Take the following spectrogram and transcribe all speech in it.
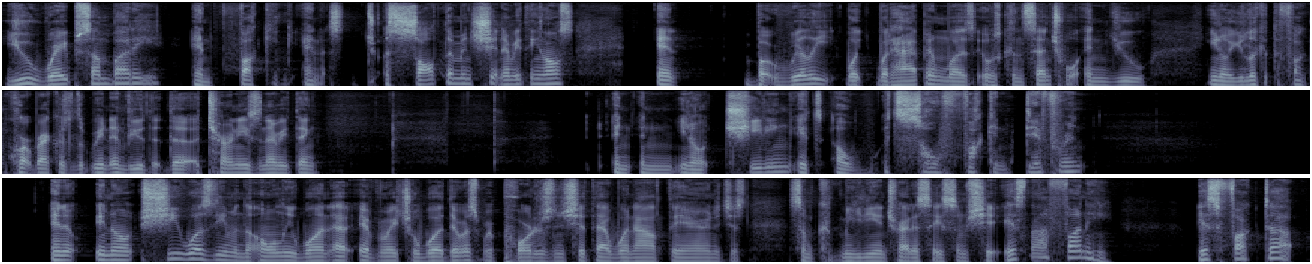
You rape somebody and fucking and assault them and shit and everything else, and but really, what what happened was it was consensual, and you you know you look at the fucking court records, read interview the, the attorneys and everything, and and you know cheating, it's a it's so fucking different. And it, you know she wasn't even the only one. Uh, Evan Rachel Wood, there was reporters and shit that went out there, and it just some comedian tried to say some shit. It's not funny. It's fucked up.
